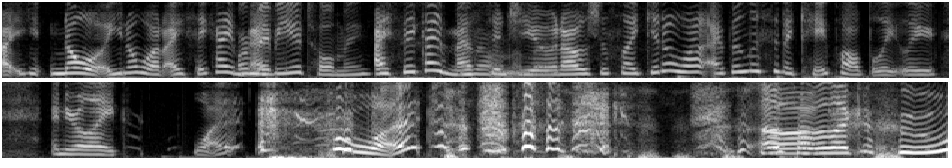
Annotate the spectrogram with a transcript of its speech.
I, no. You know what? I think I or mess- maybe you told me. I think I messaged you, and I was just like, you know what? I've been listening to K-pop lately, and you're like, what? what? I was like, who?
